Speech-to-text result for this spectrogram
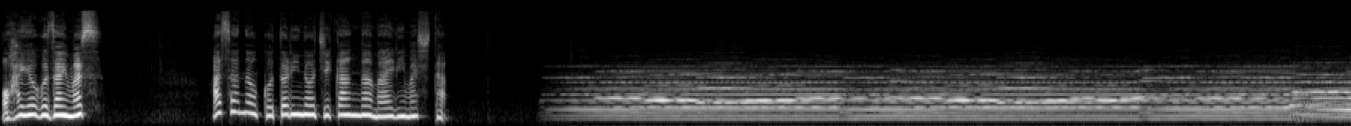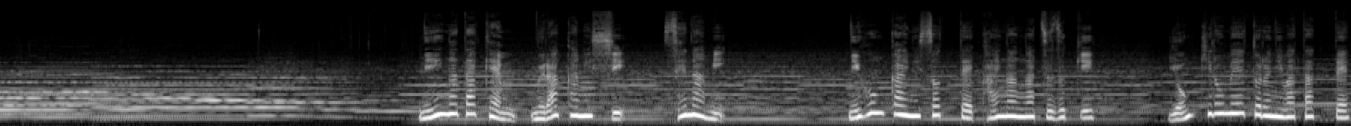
おはようございます。朝の小鳥の時間が参りました。新潟県村上市瀬波。日本海に沿って海岸が続き4キロメートルにわたって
